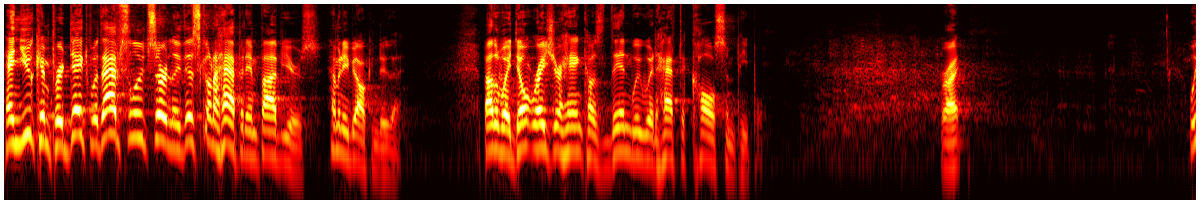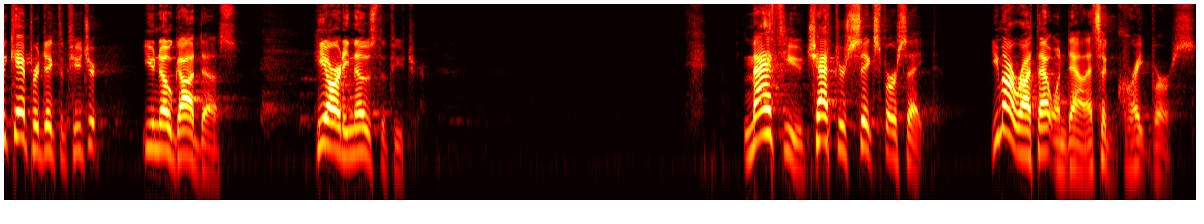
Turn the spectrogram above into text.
and you can predict with absolute certainty this is going to happen in five years. How many of y'all can do that? By the way, don't raise your hand because then we would have to call some people. right? We can't predict the future. You know God does, He already knows the future. Matthew chapter 6, verse 8. You might write that one down. That's a great verse.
